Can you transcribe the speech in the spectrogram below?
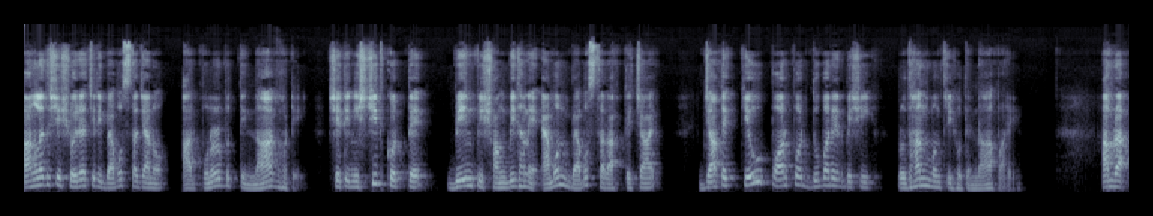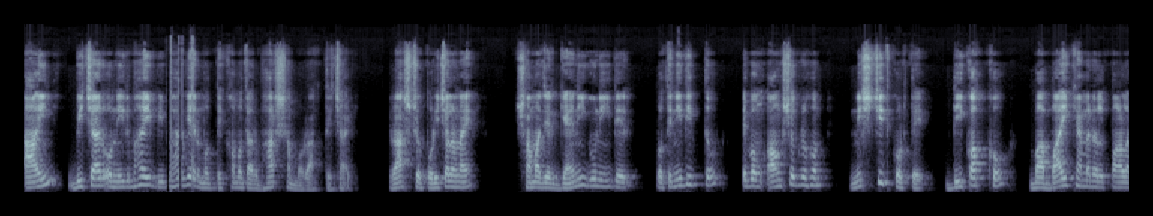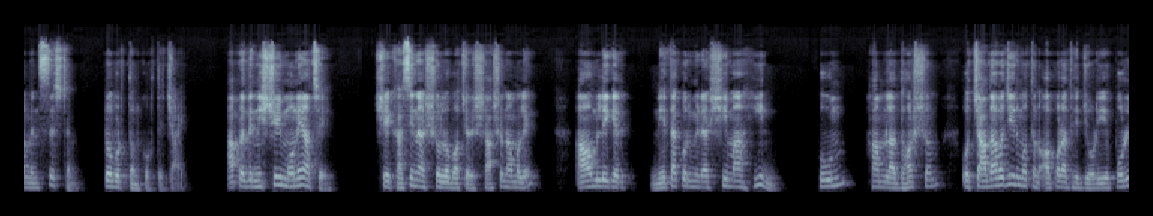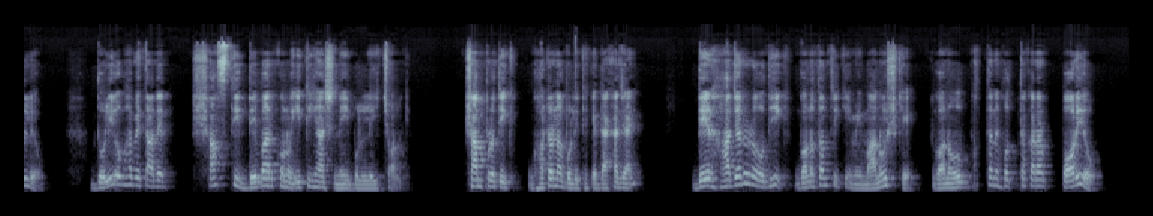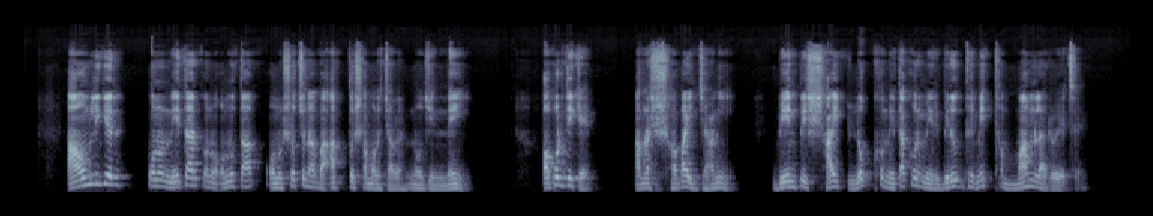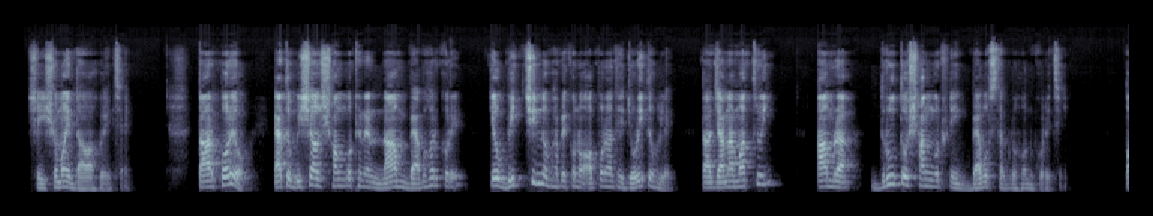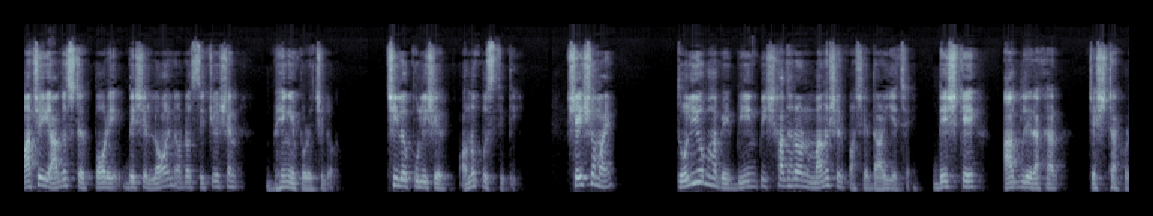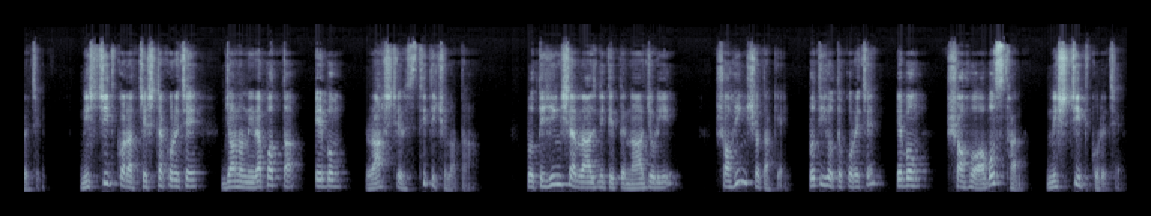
বাংলাদেশে স্বৈরাচারী ব্যবস্থা যেন আর পুনরাবৃত্তি না ঘটে, সেটি নিশ্চিত করতে বিএনপি সংবিধানে এমন ব্যবস্থা রাখতে চায় যাতে কেউ পরপর দুবারের বেশি প্রধানমন্ত্রী হতে না পারে। আমরা আইন, বিচার ও নির্বাহী বিভাগের মধ্যে ক্ষমতার ভারসাম্য রাখতে চাই। রাষ্ট্র পরিচালনায় সমাজের জ্ঞানী গুণীদের প্রতিনিধিত্ব এবং অংশগ্রহণ নিশ্চিত করতে দ্বিকক্ষ বা বাই ক্যামেরাল পার্লামেন্ট সিস্টেম প্রবর্তন করতে চাই আপনাদের নিশ্চয়ই মনে আছে, শেখ হাসিনার ষোলো বছরের শাসন আমলে আওয়ামী লীগের নেতাকর্মীরা সীমাহীন খুন, হামলা, ধর্ষণ ও চাঁদাবাজির মতন অপরাধে জড়িয়ে পড়লেও দলীয়ভাবে তাদের শাস্তি দেবার কোনো ইতিহাস নেই বললেই চলে। সাম্প্রতিক ঘটনাবলী থেকে দেখা যায়, দেড় হাজারেরও অধিক গণতান্ত্রিক মানুষকে গণ অভ্যুত্থানে হত্যা করার পরেও আওয়ামী লীগের কোনো নেতার কোনো অনুতাপ, অনুশোচনা বা আত্মসমালোচনার নজির নেই। অপরদিকে, আমরা সবাই জানি, বিএনপির ষাট লক্ষ নেতাকর্মীর বিরুদ্ধে মিথ্যা মামলা রয়েছে। সেই সময় দেওয়া হয়েছে। তারপরেও এত বিশাল সংগঠনের নাম ব্যবহার করে কেউ বিচ্ছিন্নভাবে কোনো অপরাধে জড়িত হলে তা জানা মাত্রই আমরা দ্রুত সাংগঠনিক ব্যবস্থা গ্রহণ করেছে। পাঁচই আগস্টের পরে দেশে ল অ্যান্ড অর্ডার সিচুয়েশন ভেঙে পড়েছিল। ছিল পুলিশের অনুপস্থিতি। সেই সময় দলীয়ভাবে বিএনপি সাধারণ মানুষের পাশে দাঁড়িয়েছে। দেশকে আগলে রাখার চেষ্টা করেছে। নিশ্চিত করার চেষ্টা করেছে জননিরাপত্তা এবং রাষ্ট্রের স্থিতিশীলতা। প্রতিহিংসার রাজনীতিতে না জড়িয়ে সহিংসতাকে প্রতিহত করেছে এবং সহ অবস্থান নিশ্চিত করেছে।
